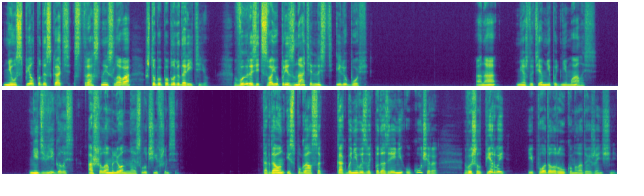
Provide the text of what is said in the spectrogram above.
не успел подыскать страстные слова, чтобы поблагодарить ее, выразить свою признательность и любовь. Она, между тем, не поднималась, не двигалась, ошеломленная случившимся. Тогда он испугался, как бы не вызвать подозрений у кучера, вышел первый и подал руку молодой женщине.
